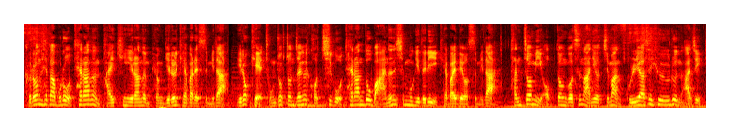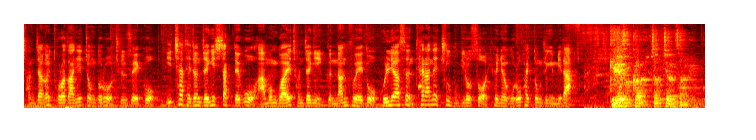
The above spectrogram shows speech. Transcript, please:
그런 해답으로 테라는 바이킹이라는 병기를 개발했습니다. 이렇게 종족 전쟁 을 거치고 테란도 많은 신무기들이 개발되었습니다. 단점이 없던 것은 아니었지만 골리앗의 효율은 아직 전장을 돌아다닐 정도로 준수했고 2차 대전쟁이 시작되고 아몬과의 전쟁이 끝난 후에도 골리앗은 테란의 주 무기로서 현역으로 활동 중입니다. 계속하라 적전사령부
